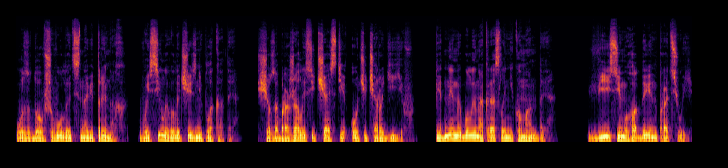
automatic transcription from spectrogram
Уздовж вулиць на вітринах висіли величезні плакати, що зображали січасті очі чародіїв. Під ними були накреслені команди Вісім годин працюй,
